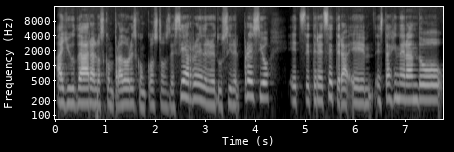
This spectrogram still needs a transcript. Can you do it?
ayudar a los compradores con costos de cierre, de reducir el precio etcétera, etcétera. Eh, está generando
